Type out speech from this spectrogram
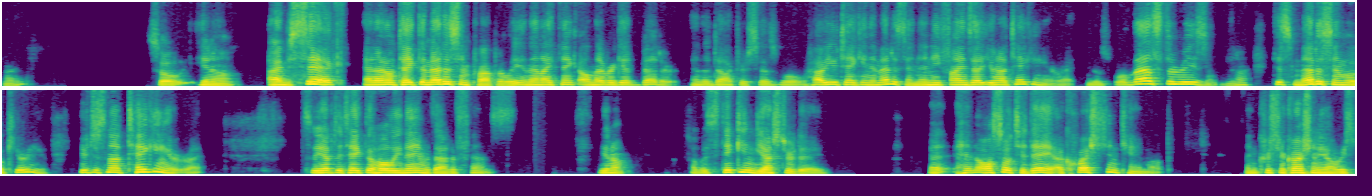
Right? So, you know, I'm sick and I don't take the medicine properly. And then I think I'll never get better. And the doctor says, Well, how are you taking the medicine? And he finds out you're not taking it right. He goes, Well, that's the reason. You know, this medicine will cure you. You're just not taking it right. So you have to take the holy name without offense you know, I was thinking yesterday, and also today, a question came up. And Krishna Karshini always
